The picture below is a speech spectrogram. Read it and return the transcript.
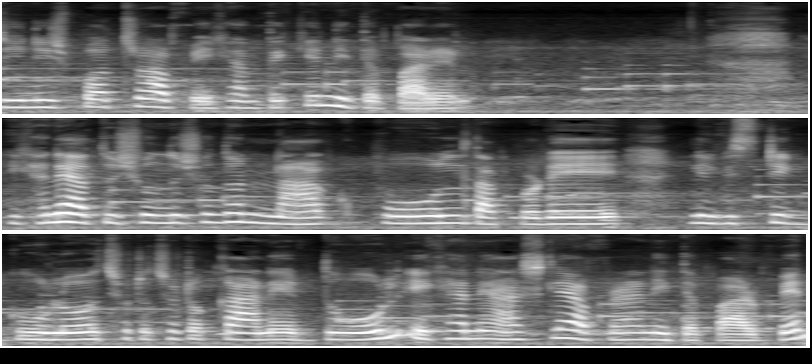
জিনিসপত্র আপনি এখান থেকে নিতে পারেন। এখানে এত সুন্দর সুন্দর নাক ফুল, তারপরে লিপস্টিকগুলো ছোট ছোট কানের দুল এখানে আসলে আপনারা নিতে পারবেন।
